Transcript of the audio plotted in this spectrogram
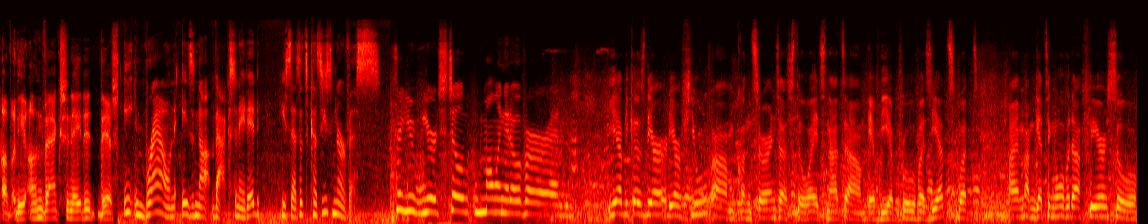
of the unvaccinated. There's Eaton Brown is not vaccinated. He says it's because he's nervous. So you, you're still mulling it over and. Yeah, because there are there are a few um, concerns as to why it's not um, FDA approved as yet, but I'm, I'm getting over that fear. So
